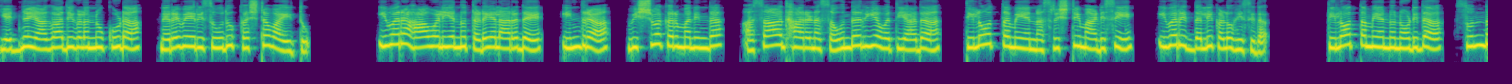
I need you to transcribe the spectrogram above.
ಯಜ್ಞಯಾಗಾದಿಗಳನ್ನು ಕೂಡ ನೆರವೇರಿಸುವುದು ಕಷ್ಟವಾಯಿತು. ಇವರ ಹಾವಳಿಯನ್ನು ತಡೆಯಲಾರದೆ ಇಂದ್ರ ವಿಶ್ವಕರ್ಮನಿಂದ ಅಸಾಧಾರಣ ಸೌಂದರ್ಯವತಿಯಾದ ತಿಲೋತ್ತಮೆಯನ್ನ ಸೃಷ್ಟಿ ಮಾಡಿಸಿ ಇವರಿದ್ದಲ್ಲಿ ಕಳುಹಿಸಿದ. ತಿಲೋತ್ತಮೆಯನ್ನು ನೋಡಿದ ಸುಂದ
